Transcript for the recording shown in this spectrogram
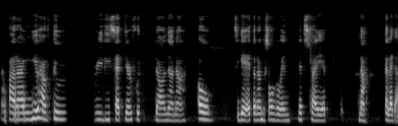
Na parang you have to really set your foot down na na, oh, sige, ito na gusto kong gawin. Let's try it. Na, talaga.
